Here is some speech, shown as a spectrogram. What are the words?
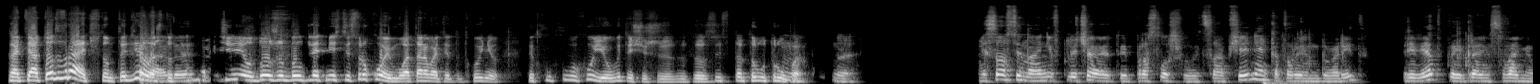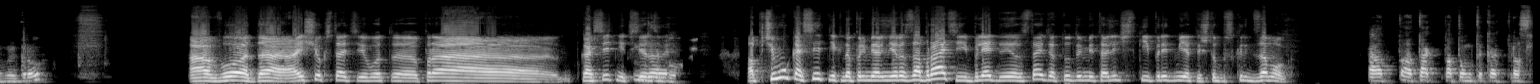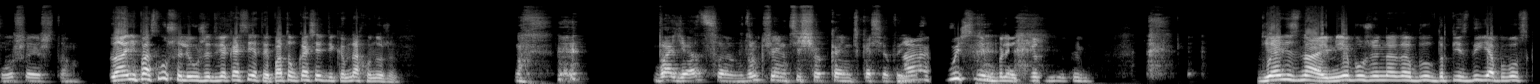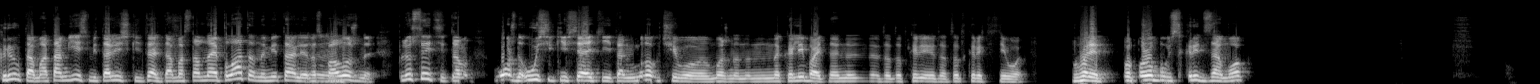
Хотя тот врач в том-то дело, Да, что да. он должен был, блядь, вместе с рукой ему оторвать эту хуйню. Ты ху- ху- хую вытащишь из из тру- трупа. Да. И, собственно, они включают и прослушивают сообщение, которое им говорит «Привет, поиграем с вами в игру». А вот, да. А еще, кстати, вот э, про кассетник все Да. забывают. А почему кассетник, например, не разобрать и, блядь, не доставить оттуда металлические предметы, чтобы скрыть замок? А, а так потом ты как прослушаешь там. Ну, они послушали уже две кассеты, потом кассетникам нахуй нужен. Боятся. Вдруг что-нибудь еще какая-нибудь кассета есть. А, хуй с ним, блядь. Я не знаю, мне бы уже надо было до пизды, я бы его вскрыл там, а там есть металлические детали, там основная плата на металле Да. расположена, плюс эти там можно усики всякие, там много чего можно на- наколебать, на, на- этот, откры- этот, открыть с него. Блин, попробуй вскрыть замок.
